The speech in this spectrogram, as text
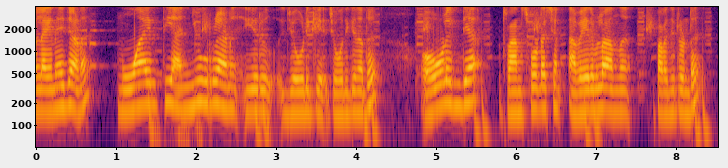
ലൈനേജ് ആണ്. മൂവായിരത്തി അഞ്ഞൂറ് രൂപയാണ് ഈ ഒരു ജോഡിക്ക് ചോദിക്കുന്നത്. ഓൾ ഇന്ത്യ ട്രാൻസ്പോർട്ടേഷൻ അവൈലബിൾ ആണെന്ന് പറഞ്ഞിട്ടുണ്ട്.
